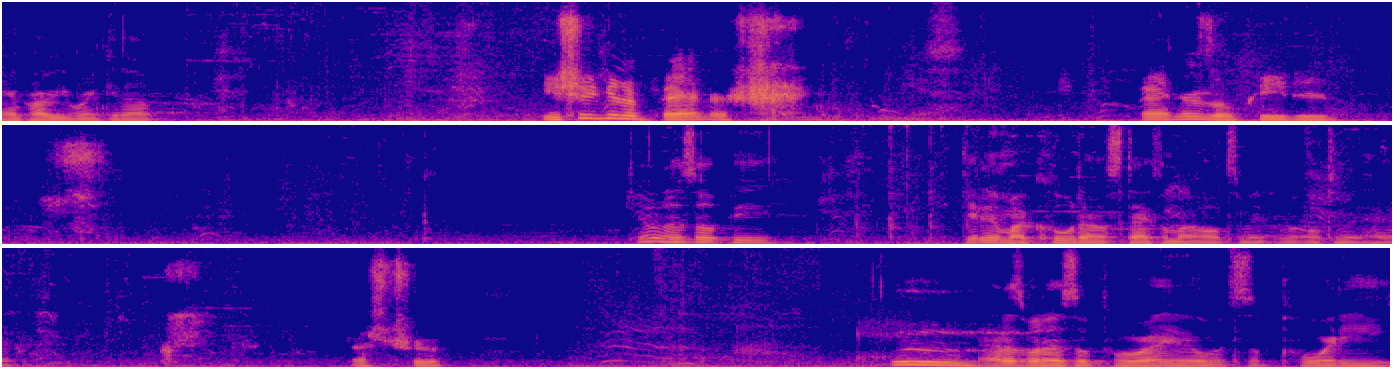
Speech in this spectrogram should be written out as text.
And probably rank it up. You should get a banner. Banner's OP, dude. You know what's OP? Getting my cooldown stack for my ultimate my ultimate hat. That's true. Hmm. I just want to support. I don't know what supporty.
